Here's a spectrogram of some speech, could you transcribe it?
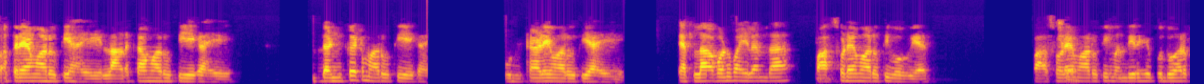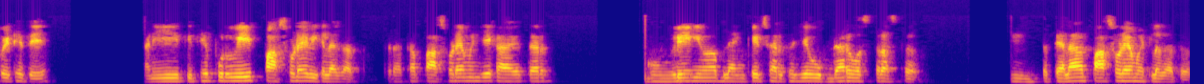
पत्र्या मारुती आहे लाडका मारुती एक आहे. दणकट मारुती एक आहे. उंटाळे मारुती आहे. त्यातला आपण पहिल्यांदा पासोड्या मारुती बघूयात. पासोड्या मारुती मंदिर हे बुधवार पेठेत आहे. आणि तिथे पूर्वी पासोड्या विकल्या जात तर आता पासोड्या म्हणजे काय? तर घोंगडी किंवा ब्लँकेट सारखं जे उबदार वस्त्र असतं तर त्याला पासोड्या म्हटलं जातं.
